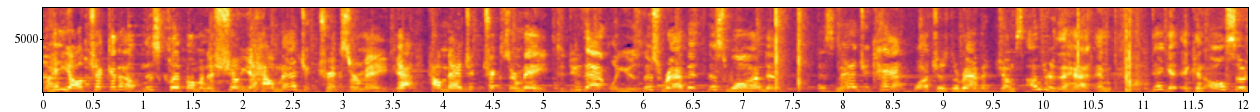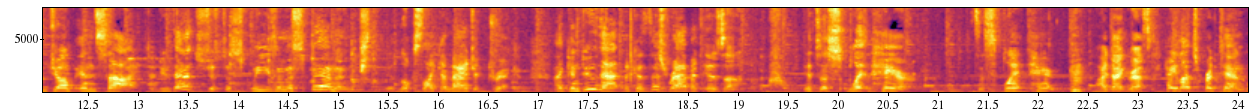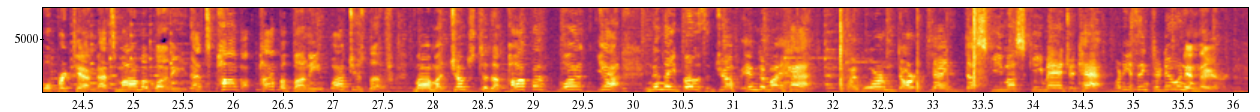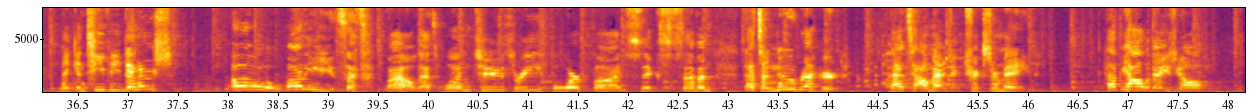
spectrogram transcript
Well, hey y'all, check it out. In this clip, I'm gonna show you how magic tricks are made. Yeah, how magic tricks are made. To do that, we'll use this rabbit, this wand, and this magic hat. Watch as the rabbit jumps under the hat and dig it. It can also jump inside. To do that, it's just a squeeze and a spin and it looks like a magic trick. And I can do that because this rabbit is a, it's a split hare. It's a split hare. I digress. Hey, let's pretend. We'll pretend. That's Mama Bunny. That's Papa. Papa Bunny watches the Mama jumps to the Papa. What? Yeah. And then they both jump into my hat. My warm, dark, dank, dusky, musky magic hat. What do you think they're doing in there? Making TV dinners? Oh, bunnies! That's wow. That's one, two, three, four, five, six, seven. That's a new record. That's how magic tricks are made. Happy holidays, y'all.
